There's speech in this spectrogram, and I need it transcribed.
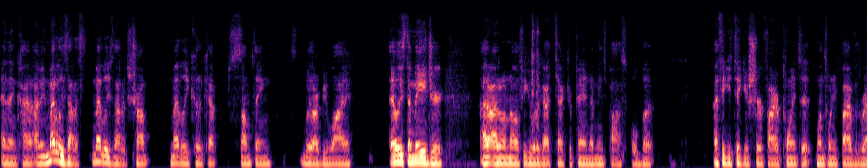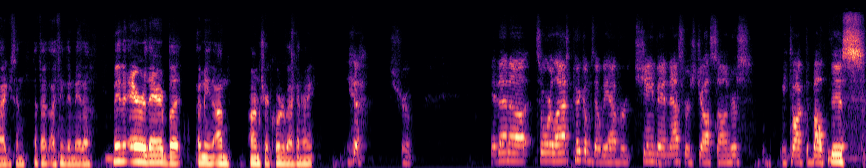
and then kind of. I mean, Medley's not a Medley's not a trump. Medley could have kept something with RBY, at least a major. I, I don't know if he would have got tech or pinned. I mean, it's possible, but I think you take your surefire points at 125 with Ragusin. I thought I think they made a made an error there, but I mean, I'm armchair quarterbacking, right? Yeah, it's true. And then, uh, so our last pickums that we have are Shayne Van Ness versus Josh Saunders. We talked about this.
